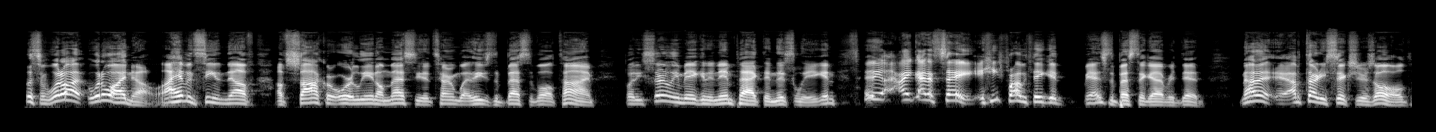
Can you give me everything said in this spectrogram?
listen, what do I what do I know? I haven't seen enough of soccer or Lionel Messi to determine whether he's the best of all time, but he's certainly making an impact in this league. And I gotta say, he's probably thinking, man, it's the best thing I ever did. Now that I'm 36 years old,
